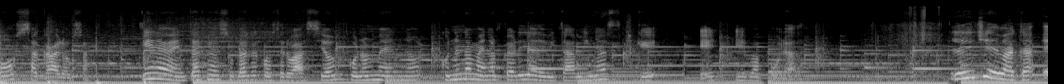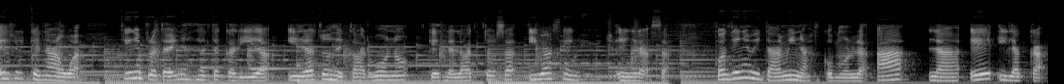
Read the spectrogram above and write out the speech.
o sacarosa. Tiene la ventaja de su larga conservación con, una menor pérdida de vitaminas que en evaporada. La leche de vaca es rica en agua, tiene proteínas de alta calidad, hidratos de carbono, que es la lactosa, y baja en grasa. Contiene vitaminas como la A, la E y la K,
